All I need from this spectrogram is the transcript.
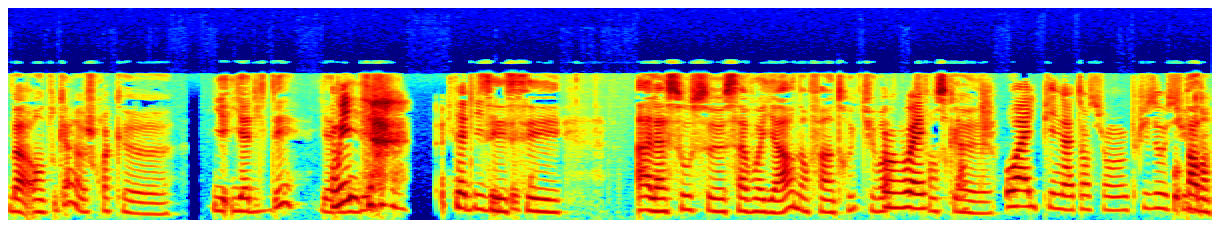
Bah en tout cas, je crois que il y, a de l'idée. Oui, il y a de l'idée. C'est à la sauce euh, savoyarde, enfin un truc, tu vois. Ouais. Je pense que. Au alpine, attention, plus au oh, sud. pardon.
